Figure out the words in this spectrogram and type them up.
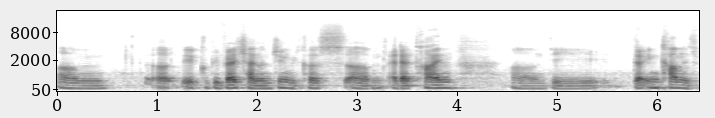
um, uh, it could be very challenging because um, at that time, uh, the the income is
